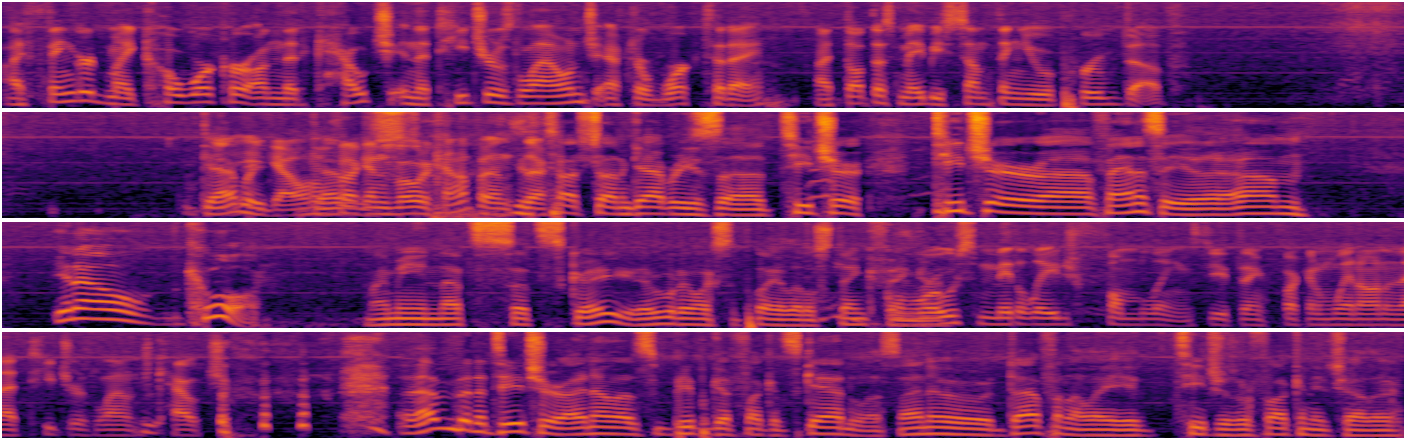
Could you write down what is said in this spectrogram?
I fingered my coworker on the couch in the teacher's lounge after work today. I thought this may be something you approved of. There you go. Gabby's- Fucking vote of confidence You there. touched on Gabby's uh, teacher teacher uh, fantasy. there. Um, you know, cool. I mean, that's that's great. Everybody likes to play a little stink finger. Gross middle-aged fumblings do you think fucking went on in that teacher's lounge couch? I haven't been a teacher. I know that some people get fucking scandalous. I know definitely teachers were fucking each other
